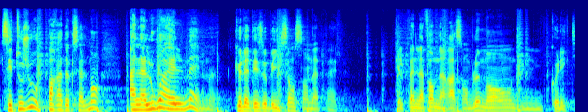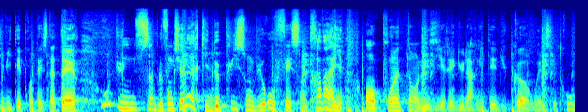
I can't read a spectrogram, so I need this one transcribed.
c'est toujours paradoxalement à la loi elle-même que la désobéissance en appelle qu'elle prenne la forme d'un rassemblement, d'une collectivité protestataire ou d'une simple fonctionnaire qui, depuis son bureau, fait son travail en pointant les irrégularités du corps où elle se trouve.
